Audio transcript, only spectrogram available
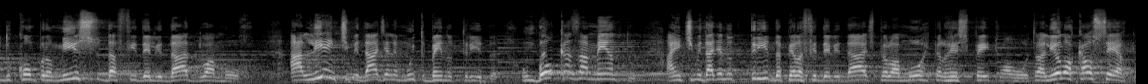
do compromisso, da fidelidade, do amor. Ali a intimidade ela é muito bem nutrida. Um bom casamento, a intimidade é nutrida pela fidelidade, pelo amor, pelo respeito um ao outro. Ali é o local certo.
